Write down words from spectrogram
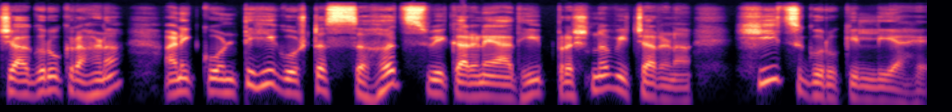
जागरूक राहणं आणि कोणतीही गोष्ट सहज स्वीकारण्याआधी प्रश्न विचारणं हीच गुरुकिल्ली आहे.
